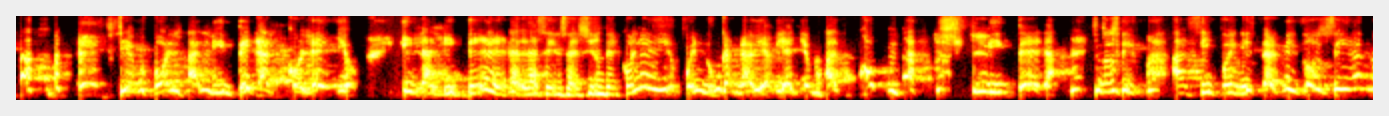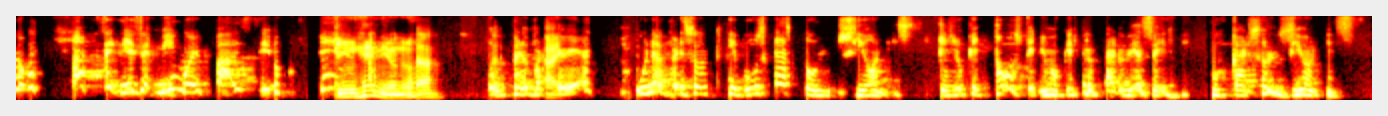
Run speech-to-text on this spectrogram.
llevó la litera al colegio y la litera era la sensación del colegio, pues nunca nadie había llevado una litera. Entonces, así pueden estar mis dos hijas, ¿no? en ese mismo espacio. Qué ingenio, ¿no? Ah. Pero para que vean, una persona que busca soluciones, que es lo que todos tenemos que tratar de hacer, buscar soluciones.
